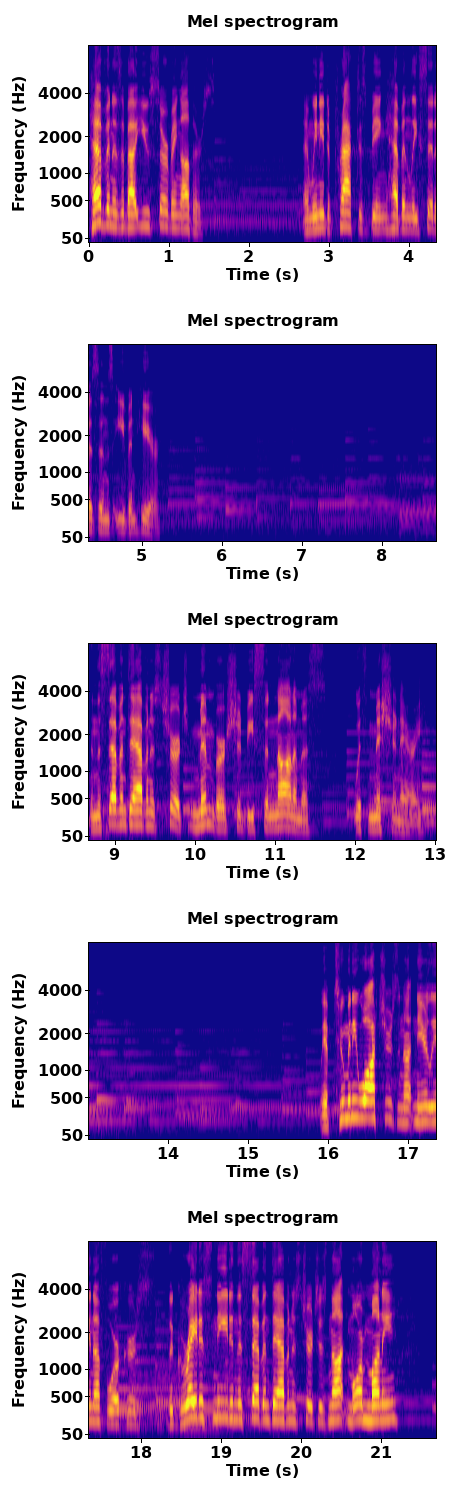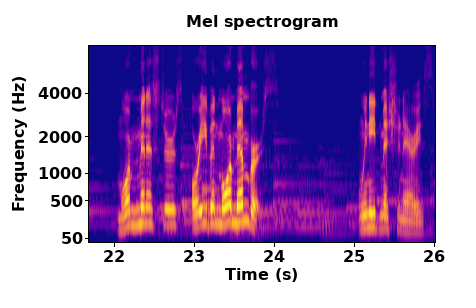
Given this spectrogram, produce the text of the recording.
Heaven is about you serving others. And we need to practice being heavenly citizens even here. In the Seventh Adventist Church, member should be synonymous with missionary. We have too many watchers and not nearly enough workers. The greatest need in the Seventh Adventist Church is not more money, more ministers, or even more members. We need missionaries.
